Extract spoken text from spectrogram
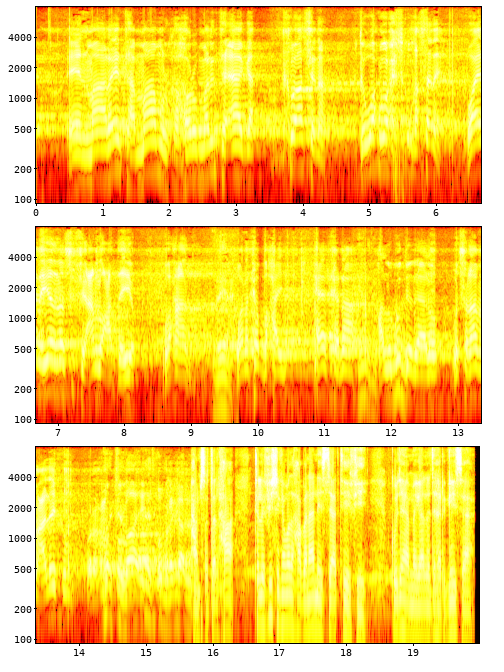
maaraynta maamulka horumarinta aagga kuwaasina de wax wax isku qasane. Waa in iyadana si fiican loo caddeeyo. Waxaan waana ka baxay xeerkana ha lagu dadaalo. Wasalaamu calaykum waraxmatullaahi wabarakaatu xamse dalxa telefishinka madaxa bannaan ee star t v gudaha magaalada hargeysa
